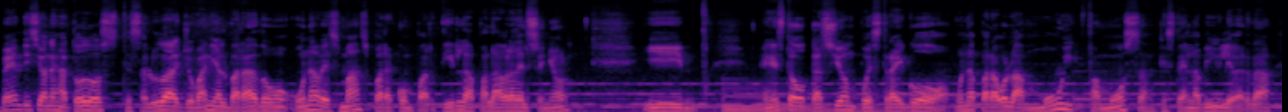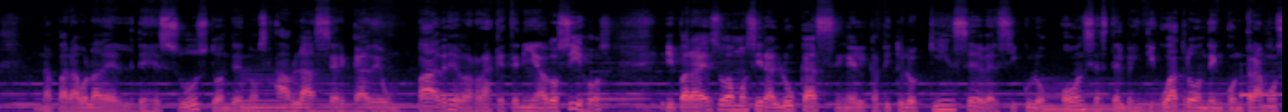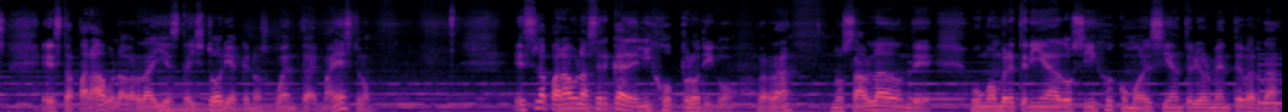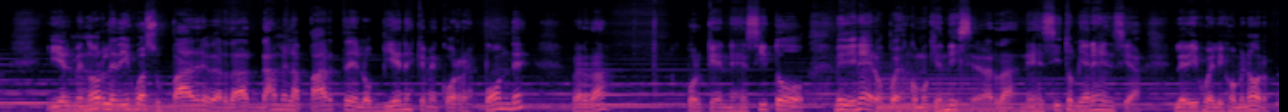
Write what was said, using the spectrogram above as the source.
Bendiciones a todos, te saluda Giovanni Alvarado una vez más para compartir la palabra del Señor y en esta ocasión pues traigo una parábola muy famosa que está en la Biblia, ¿verdad? Una parábola de, de, Jesús donde nos habla acerca de un padre, ¿verdad? Que tenía dos hijos. Y para eso vamos a ir a Lucas en el capítulo 15, versículo 11 hasta el 24, donde encontramos esta parábola, ¿verdad? Y esta historia que nos cuenta el maestro. Es la parábola acerca del hijo pródigo, ¿verdad? Nos habla donde un hombre tenía dos hijos, como decía anteriormente, ¿verdad? Y el menor le dijo a su padre, ¿verdad? Dame la parte de los bienes que me corresponde, ¿verdad? Porque necesito mi dinero, pues como quien dice, ¿verdad? Necesito mi herencia, le dijo el hijo menor.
